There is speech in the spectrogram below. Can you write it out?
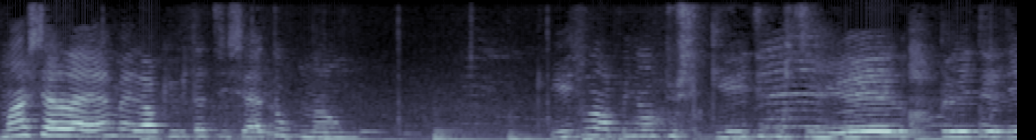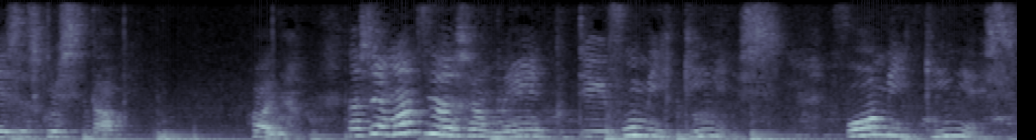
Mas ela é melhor que Vida de Inseto, não. Isso na opinião dos críticos, dinheiro, bilheteria, essas coisas e tal. Olha, na semana de lançamento de Formiguinhas, Formiguinhas,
